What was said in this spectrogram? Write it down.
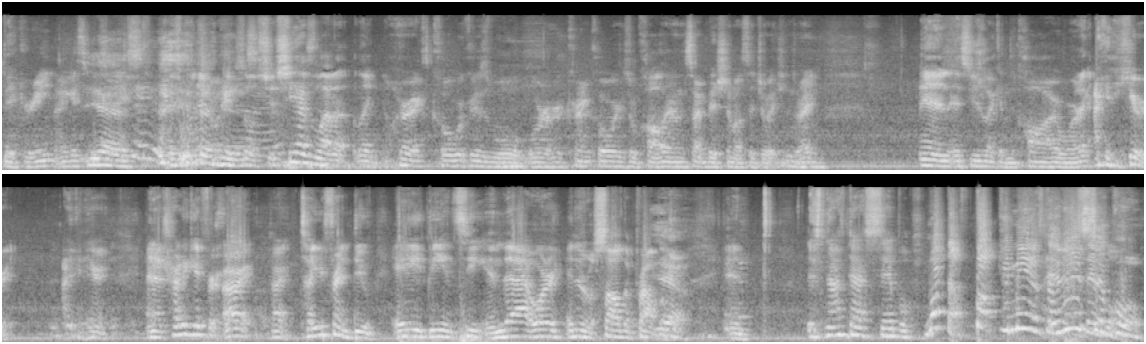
bickering, I guess you could Yes. say. It's whenever- okay, so she, she has a lot of like her ex coworkers will or her current coworkers will call her and start bitching about situations, right? Mm-hmm. And it's usually like in the car or like I can hear it, I can hear it, and I try to get for all right, all right. Tell your friend do A, B, and C in that order, and it'll solve the problem. Yeah. And it's not that simple. What the fuck you mean it's not It that is simple.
